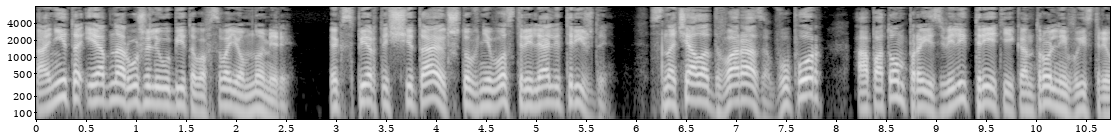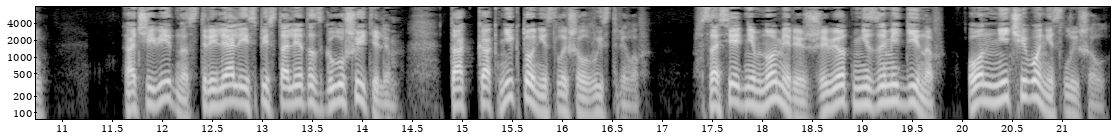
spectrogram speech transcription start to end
Они-то и обнаружили убитого в своем номере. Эксперты считают, что в него стреляли трижды. Сначала два раза, в упор, а потом произвели третий контрольный выстрел. Очевидно, стреляли из пистолета с глушителем, так как никто не слышал выстрелов. В соседнем номере живет Низамеддинов. Он ничего не слышал.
